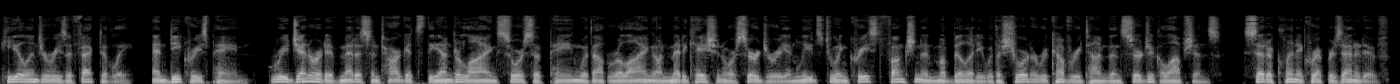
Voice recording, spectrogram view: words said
heal injuries effectively, and decrease pain. Regenerative medicine targets the underlying source of pain without relying on medication or surgery and leads to increased function and mobility with a shorter recovery time than surgical options, said a clinic representative.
